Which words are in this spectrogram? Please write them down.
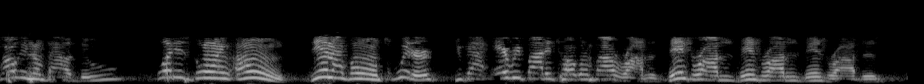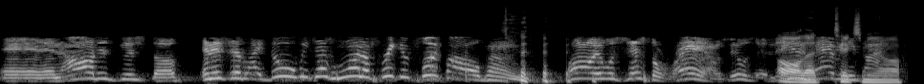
talking about, dude? What is going on? Then I go on Twitter. You got everybody talking about Rodgers, bench Rodgers, bench Rodgers, bench Rodgers and, and all this good stuff. And it's just like, dude, we just won a freaking football game. oh, it was just the Rams. It was. oh, that ticks anybody. me off.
